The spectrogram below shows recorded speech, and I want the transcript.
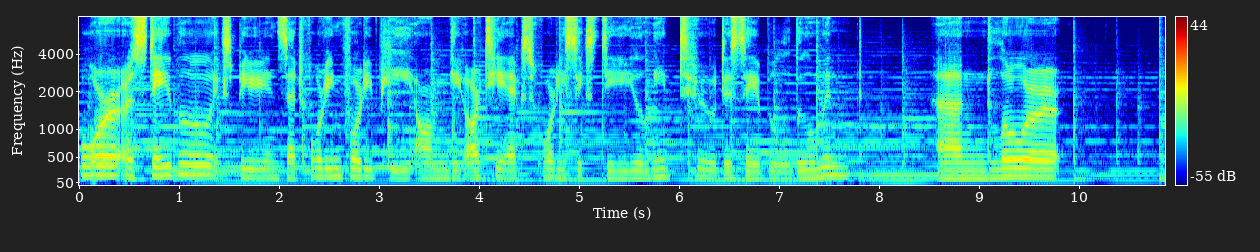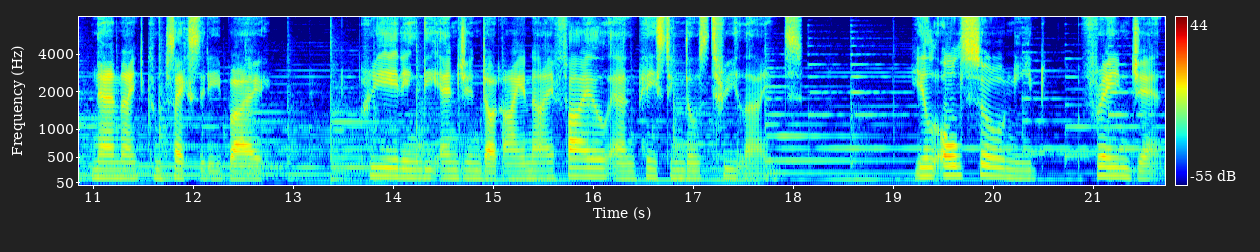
For a stable experience at 1440p on the RTX 4060, you'll need to disable Lumen and lower nanite complexity by creating the engine.ini file and pasting those three lines. You'll also need frame gen.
